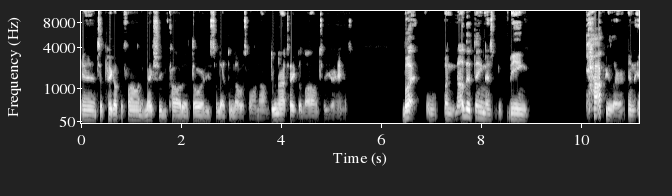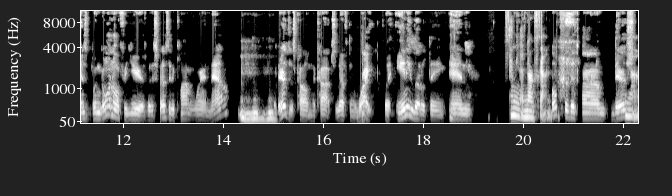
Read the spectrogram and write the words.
and to pick up the phone and make sure you call the authorities to let them know what's going on. Do not take the law into your hands. But another thing that's being popular and it's been going on for years, but especially the climate we're in now, mm-hmm. they're just calling the cops left and right for any little thing. And I mean, a Nerf gun. Most of the time, there's yeah.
